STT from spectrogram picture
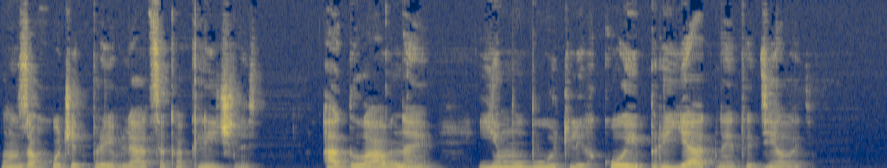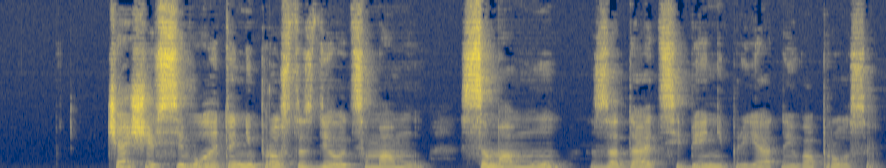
он захочет проявляться как личность. А главное, ему будет легко и приятно это делать. Чаще всего это не просто сделать самому. Самому задать себе неприятные вопросы,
